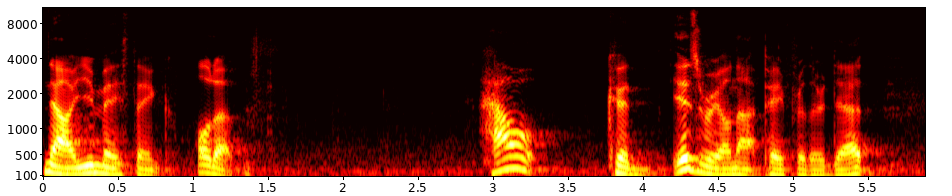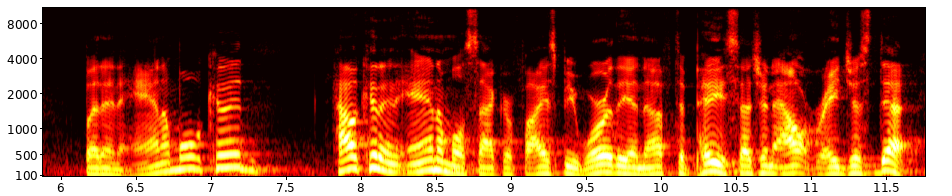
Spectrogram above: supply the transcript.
Now, you may think, hold up. How could Israel not pay for their debt, but an animal could? How could an animal sacrifice be worthy enough to pay such an outrageous debt?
